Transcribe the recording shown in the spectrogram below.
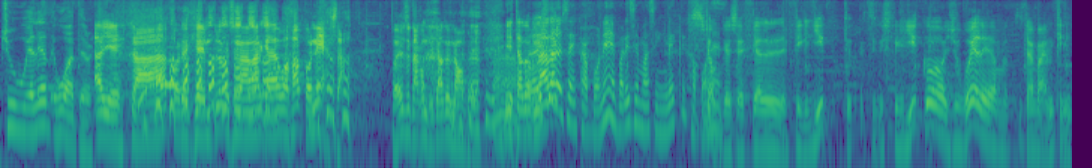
Jeweled Water. Ahí está, por ejemplo, que es una marca de agua japonesa. Por eso está complicado el nombre. y está Ah, Pero eso adornada. no es en japonés, parece más inglés que Yo japonés. que sé, Fil- Filgi- Filgico, Jewel, en fin.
